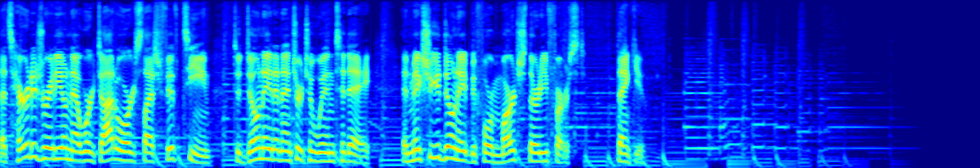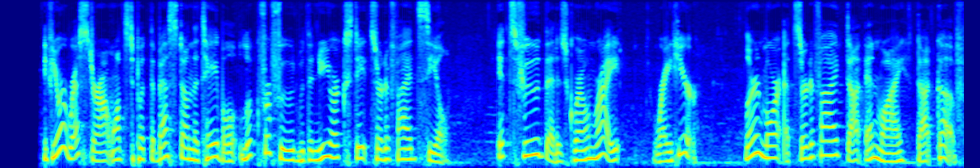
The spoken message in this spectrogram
That's heritageradionetwork.org slash 15 to donate and enter to win today. And make sure you donate before March 31st. Thank you. If your restaurant wants to put the best on the table, look for food with the New York State certified seal. It's food that is grown right, right here. Learn more at certified.ny.gov.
